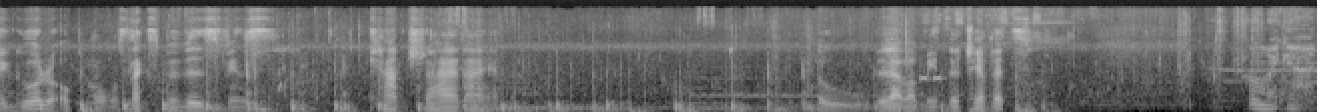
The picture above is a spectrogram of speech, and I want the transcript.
Myggor och någon slags bevis finns kanske här i närheten. Oh, det där var mindre trevligt. Oh my god.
